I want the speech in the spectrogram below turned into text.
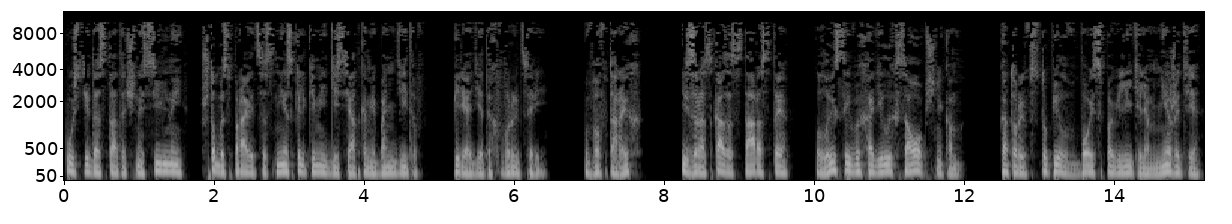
пусть и достаточно сильный, чтобы справиться с несколькими десятками бандитов, переодетых в рыцарей. Во-вторых, из рассказа старосты Лысый выходил их сообщником, который вступил в бой с повелителем нежити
